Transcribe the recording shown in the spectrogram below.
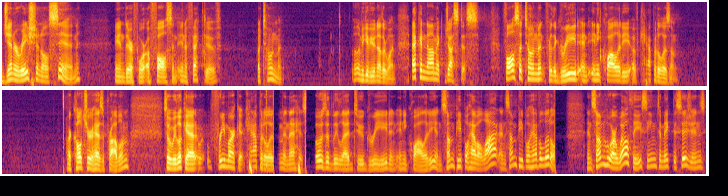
generational sin and therefore a false and ineffective atonement. Let me give you another one economic justice, false atonement for the greed and inequality of capitalism. Our culture has a problem. So we look at free market capitalism, and that has supposedly led to greed and inequality. And some people have a lot, and some people have a little. And some who are wealthy seem to make decisions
